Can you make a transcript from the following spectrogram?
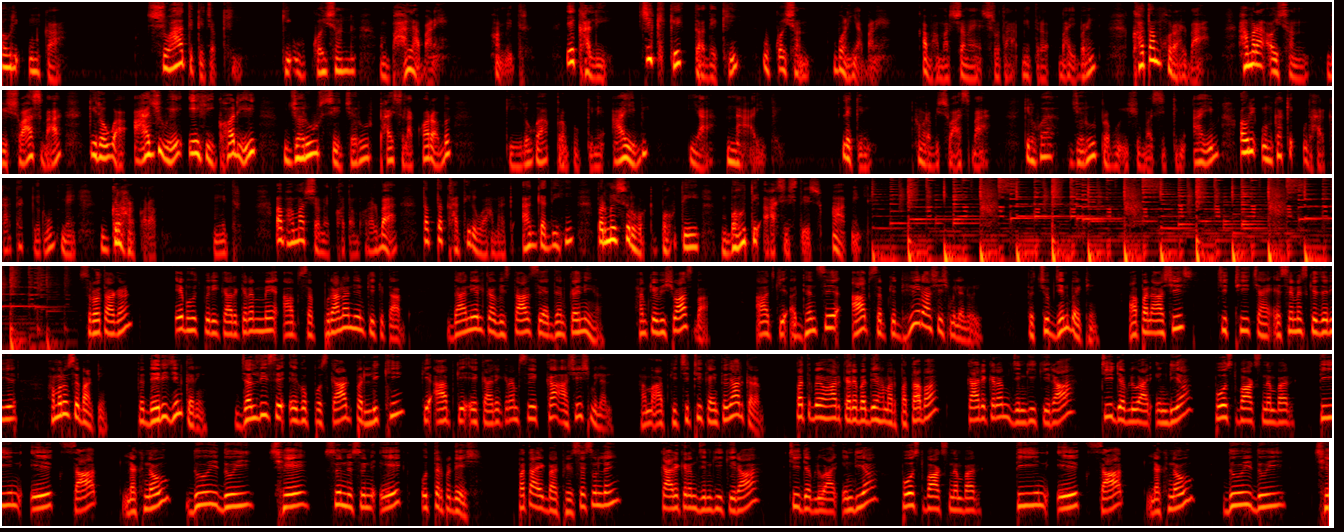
और उनका स्वाद के चखी कि ऊ कैसन भाला बाणे हम मित्र ए खाली चिख के त देखी ऊ कैसन बढ़िया बने। अब हमार समय, श्रोता, मित्र भाई बहन खत्म हो रहा बा। हमरा ऐसन विश्वास बा कि रउआ आज वे यही घड़ी ज़रूर से ज़रूर फैसला करब कि रउआ प्रभु किने आइब या ना आइब। लेकिन हमरा विश्वास बा कि रुआ ज़रूर प्रभु यीशु मसीह किने आइब और उनका के उद्धारकर्ता के रूप में ग्रहण करब। मित्र अब हमार समय खत्म हो रहा बा, तब तक खातिर हुआ हमरा के आज्ञा दी परमेश्वर हुआ के बहुत ही आशीष देश आमीन। श्रोतागण, ए भोजपुरी कार्यक्रम में आप सब पुराना नियम की किताब दानियल का विस्तार से अध्ययन करनी है। हमके विश्वास बा, आज के अध्ययन से आप सबके ढेर आशीष मिलल हुई। तो चुप जिन बैठी। आपन आशीष, चिट्ठी चाहे एसएमएस के ज़रिए हमरों से बांटी तो देरी जिन करी। जल्दी से एगो पोस्टकार्ड पर लिखी कि आपके एक कार्यक्रम से का आशीष मिलल। हम आपकी चिट्ठी का इंतज़ार करब। पत्र व्यवहार करे बदे हमार पता बा, कार्यक्रम ज़िंदगी की राह T W R India post box number तीन एक सात, लखनऊ दुई दुई छ शून्य शून्य एक, उत्तर प्रदेश। पता एक बार फिर से सुन लें। कार्यक्रम ज़िंदगी की राह T W R India post box number तीन एक सात, लखनऊ दुई दुई छ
